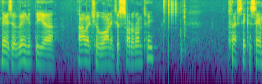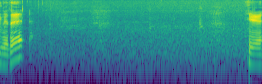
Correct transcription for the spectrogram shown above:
There's a ring that the uh, armature windings are soldered onto. Plastic assembly there. Yeah,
